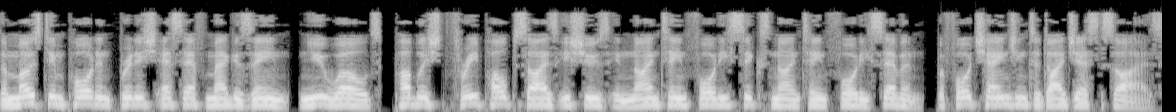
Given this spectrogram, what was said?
The most important British SF magazine, New Worlds, published three pulp-size issues in 1946–1947, before changing to digest size.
